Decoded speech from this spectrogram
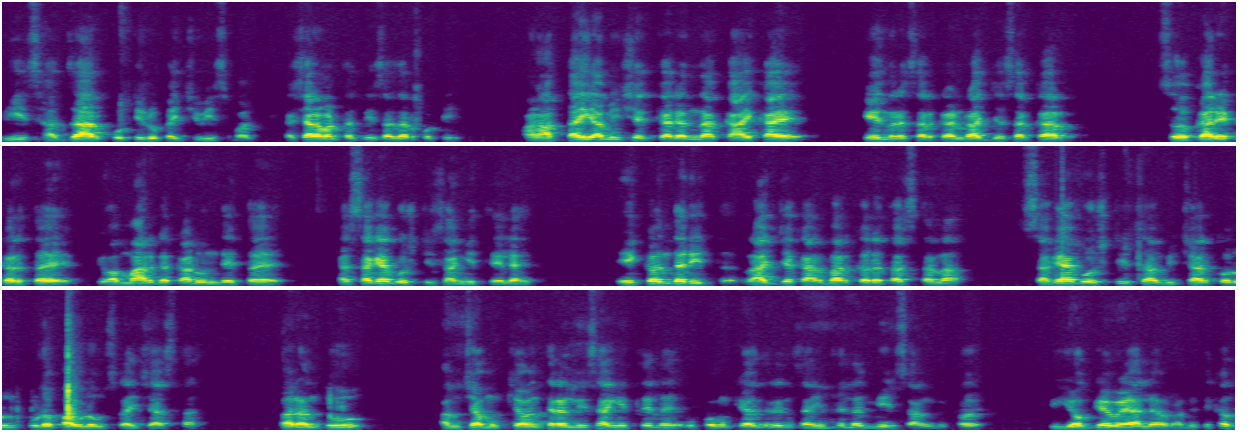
वीस हजार कोटी रुपयाची वीज माफी. कशाला म्हणतात वीस हजार कोटी? आणि आताही आम्ही शेतकऱ्यांना काय काय केंद्र सरकार आणि राज्य सरकार सहकार्य करत आहे किंवा मार्ग काढून देत आहे या सगळ्या गोष्टी सांगितलेल्या आहेत. एकंदरीत राज्य कारभार करत असताना सगळ्या गोष्टीचा विचार करून पुढं पावलं उचलायची असतात. परंतु आमच्या मुख्यमंत्र्यांनी सांगितलेलं आहे उपमुख्यमंत्र्यांनी सांगितलेलं मी सांगतोय की योग्य वेळ आल्यावर आम्ही ते करू.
